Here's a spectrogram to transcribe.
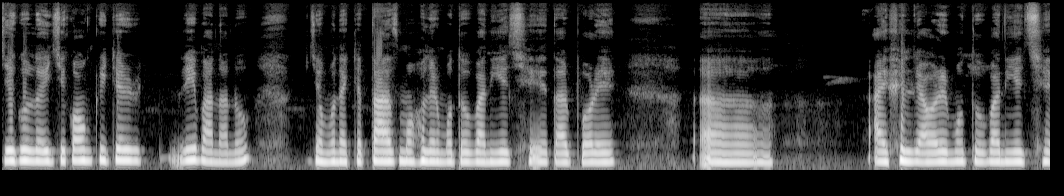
যেগুলো এই যে কংক্রিটেরই বানানো, যেমন একটা তাজমহলের মতো বানিয়েছে, তারপরে আইফেল টাওয়ারের মতো বানিয়েছে,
